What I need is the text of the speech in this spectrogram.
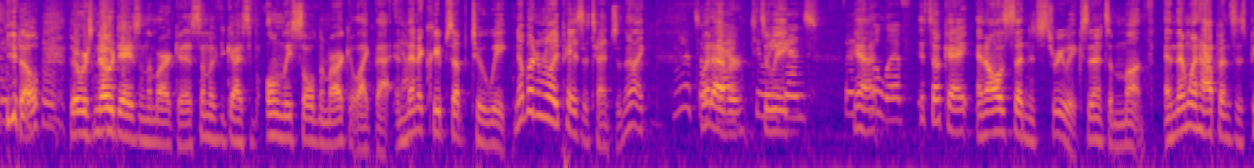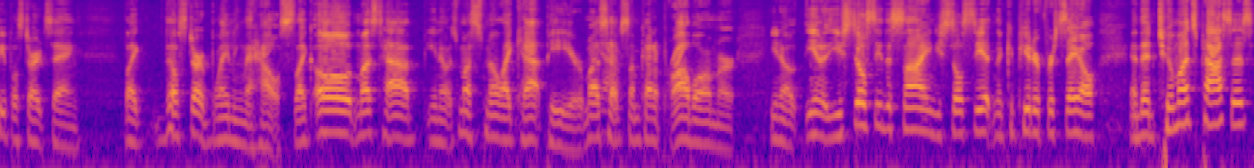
you know, there was no days on the market. As some of you guys have only sold the market like that, and Yeah. then it creeps up to a week. Nobody really pays attention. They're like, Yeah, it's whatever, okay. Two it's a week. weekends. Yeah, we'll live. It's okay. And all of a sudden it's three weeks, then it's a month. And then what happens is people start saying, like, they'll start blaming the house. Like, oh, it must have, you know, it must smell like cat pee or it must Yeah. have some kind of problem or, you know, you know, you still see the sign, you still see it in the computer for sale. And then two months passes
